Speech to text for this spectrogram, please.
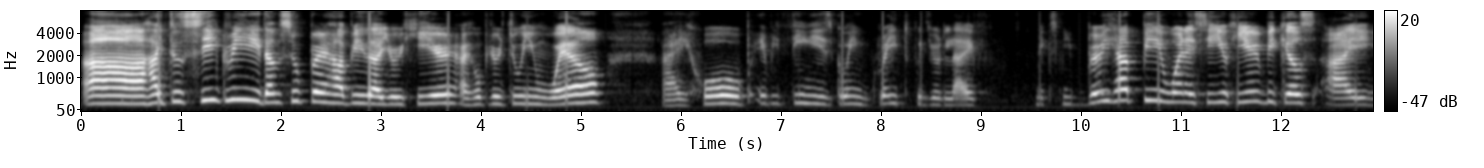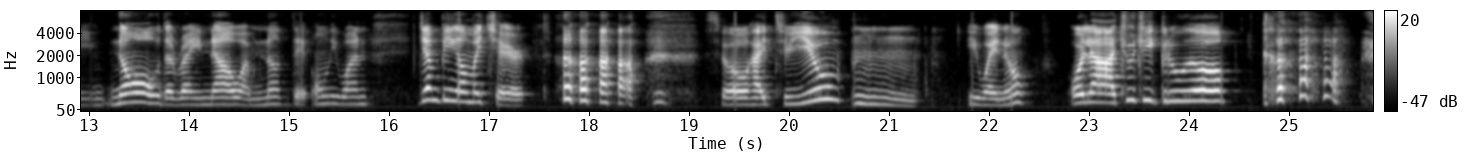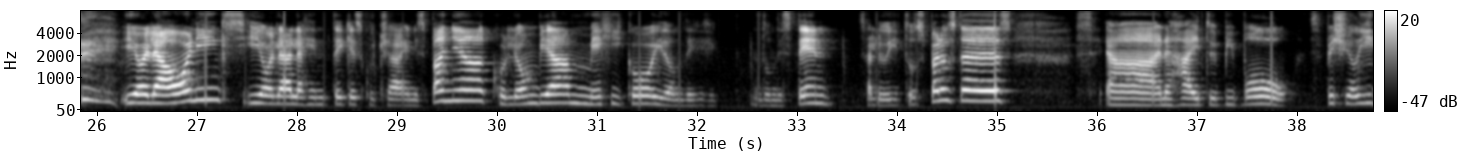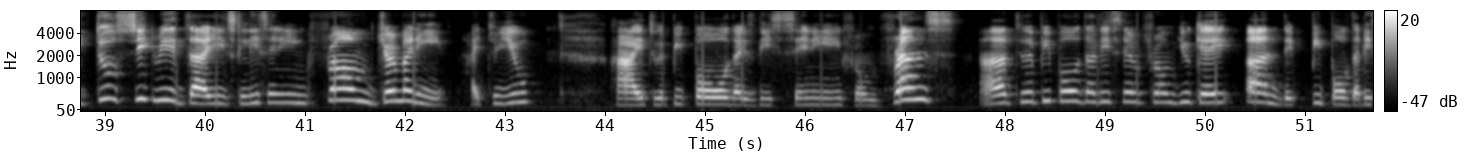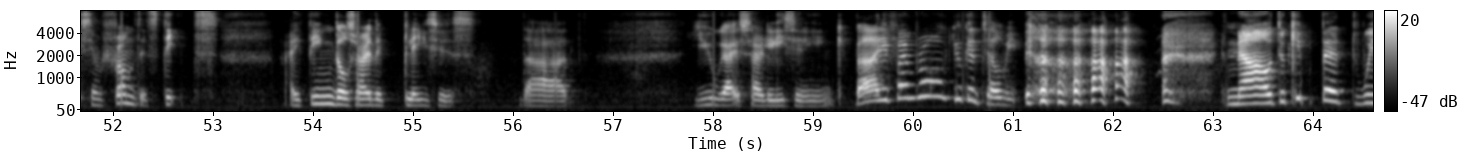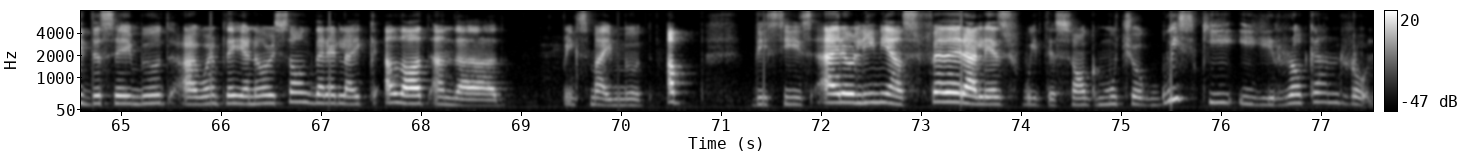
Uh, hi to Sigrid. I'm super happy that you're here. I hope you're doing well. I hope everything is going great with your life. Makes me very happy when I see you here because I know that right now I'm not the only one jumping on my chair. so, hi to you. Mm, Y bueno, hola Chuchi Crudo. y hola Onyx. Y hola la gente que escucha en España, Colombia, México y donde, donde estén. Saluditos para ustedes. And hi to people, especially to Sigrid that is listening from Germany. Hi to you. Hi to the people that is listening from France. Uh, to the people that listen from UK and the people that listen from the States. I think those are the places that you guys are listening. But if I'm wrong, you can tell me. now, to keep it with the same mood, I want to play another song that I like a lot and that brings my mood up. This is Aerolíneas Federales with the song Mucho Whisky y Rock and Roll.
